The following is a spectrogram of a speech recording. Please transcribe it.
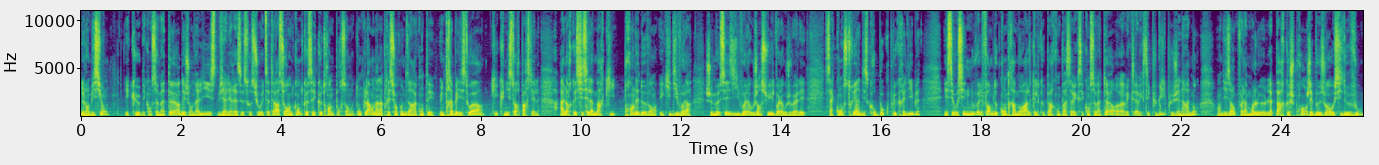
de l'ambition et que des consommateurs, des journalistes, via les réseaux sociaux, etc., se rendent compte que c'est que 30%. Donc là, on a l'impression qu'on nous a raconté une très belle histoire, qui est qu'une histoire partielle. Alors que si c'est la marque qui prend les devants et qui dit voilà, je me saisis, voilà où j'en suis, voilà où je veux aller, ça construit un discours beaucoup plus crédible et c'est aussi une nouvelle forme de contrat moral quelque part qu'on passe avec ses consommateurs, euh, avec, avec ses publics plus généralement, en disant voilà, moi, la part que je prends, j'ai besoin aussi de vous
